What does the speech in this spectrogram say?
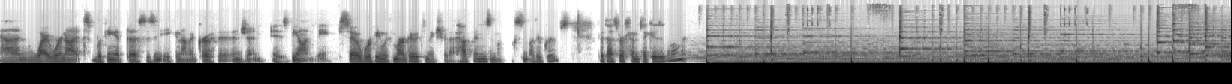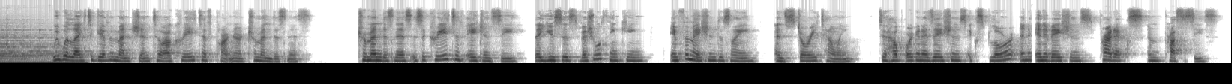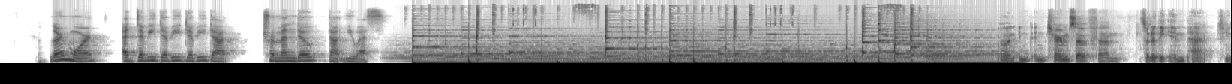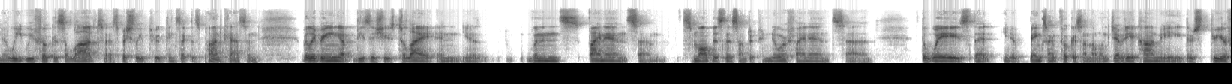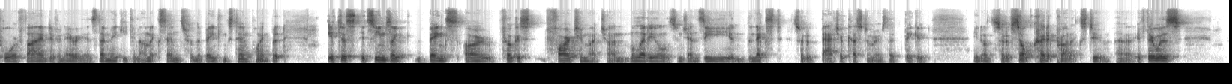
And why we're not looking at this as an economic growth engine is beyond me. So working with margo to make sure that happens among some other groups but that's where femtech is at the moment. We would like to give a mention to our creative partner tremendousness. Tremendousness is a creative agency that uses visual thinking information design, and storytelling to help organizations explore innovations, products, and processes. Learn more at www.tremendo.us. Well, in, in terms of um, sort of the impact, you know, we, we focus a lot, especially through things like this podcast, and really bringing up these issues to light and you know women's finance um, small business entrepreneur finance, uh, the ways that you know banks aren't focused on the longevity economy. There's three or four or five different areas that make economic sense from the banking standpoint, but it just it seems like banks are focused far too much on millennials and Gen Z and the next sort of batch of customers that they could, you know, sort of sell credit products to. Uh, if there was,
